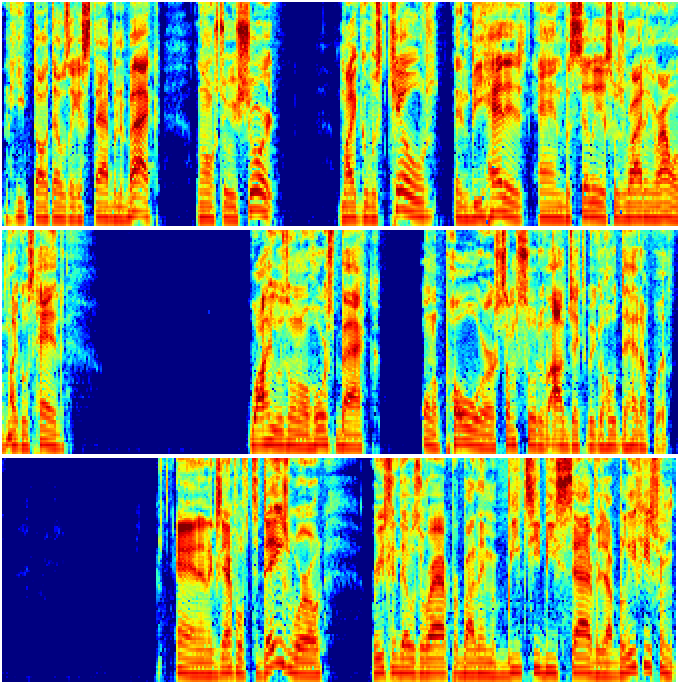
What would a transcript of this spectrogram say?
And he thought that was like a stab in the back. Long story short, Michael was killed and beheaded, and Basilius was riding around with Michael's head while he was on a horseback on a pole or some sort of object we could hold the head up with. And an example of today's world, recently there was a rapper by the name of BTB Savage. I believe he's from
